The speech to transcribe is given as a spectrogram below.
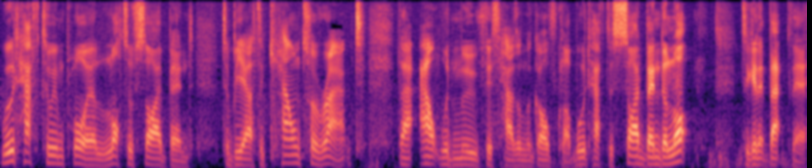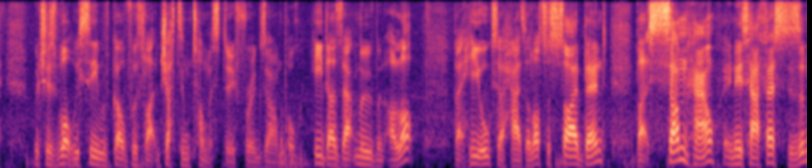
we would have to employ a lot of side bend to be able to counteract that outward move this has on the golf club. We would have to side bend a lot to get it back there, which is what we see with golfers like Justin Thomas do, for example. He does that movement a lot, but he also has a lot of side bend, but somehow in his athleticism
